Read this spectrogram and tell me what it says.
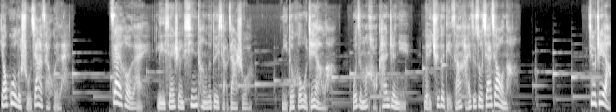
要过了暑假才回来。”再后来，李先生心疼的对小佳说：“你都和我这样了，我怎么好看着你委屈的给咱孩子做家教呢？”就这样，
